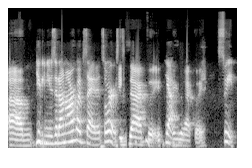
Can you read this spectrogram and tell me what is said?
Um, You can use it on our website at Source. exactly. Yeah. Exactly. Sweet.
